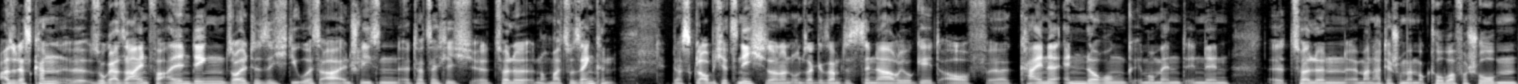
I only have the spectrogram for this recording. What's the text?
Also das kann äh, sogar sein. Vor allen Dingen sollte sich die USA entschließen, äh, tatsächlich äh, Zölle nochmal zu senken. Das glaube ich jetzt nicht, sondern unser gesamtes Szenario geht auf keine Änderung im Moment in den Zöllen. Man hat ja schon beim Oktober verschoben.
